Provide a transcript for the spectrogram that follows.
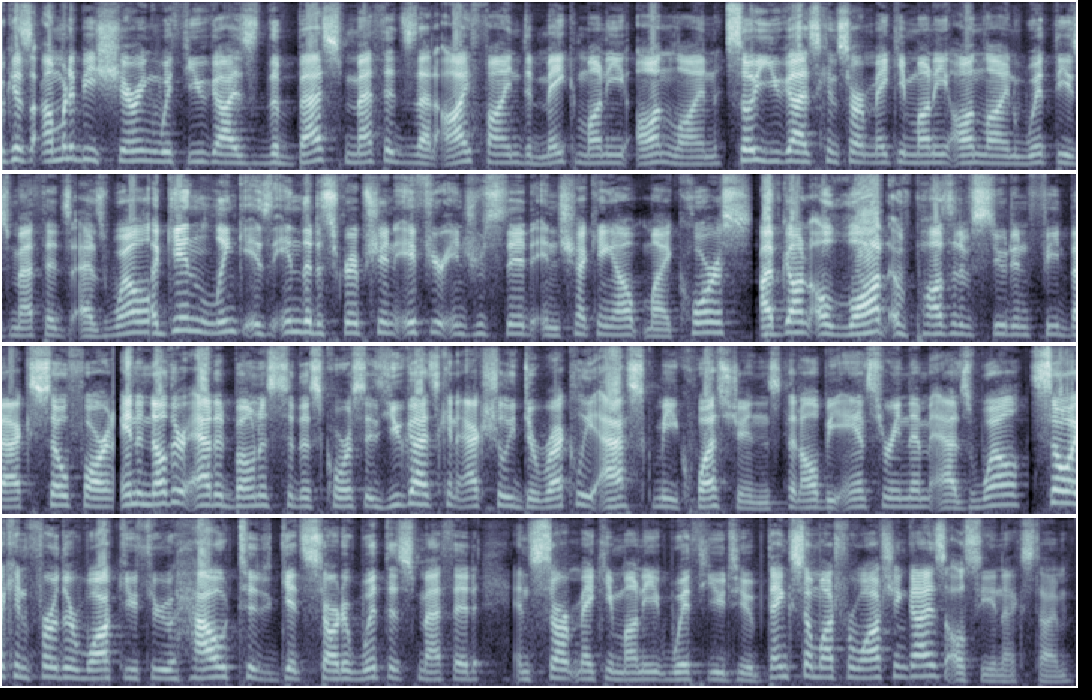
because I'm going to be sharing with you guys the best methods that I find to make money online so you guys can start making money online with these methods as well. Again, link is in the description if you're interested in checking out my course. I've gotten a lot of positive student feedback so far and another added bonus to this course is you guys can actually directly ask me questions and I'll be answering them as well so I can further walk you through how to get started with this method and start making money with YouTube. Thanks so much for watching, guys. I'll see you next time.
